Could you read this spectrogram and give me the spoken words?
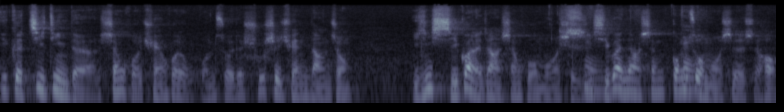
一个既定的生活圈，或者我们所谓的舒适圈当中，已经习惯了这样的生活模式，已经习惯这样生工作模式的时候，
